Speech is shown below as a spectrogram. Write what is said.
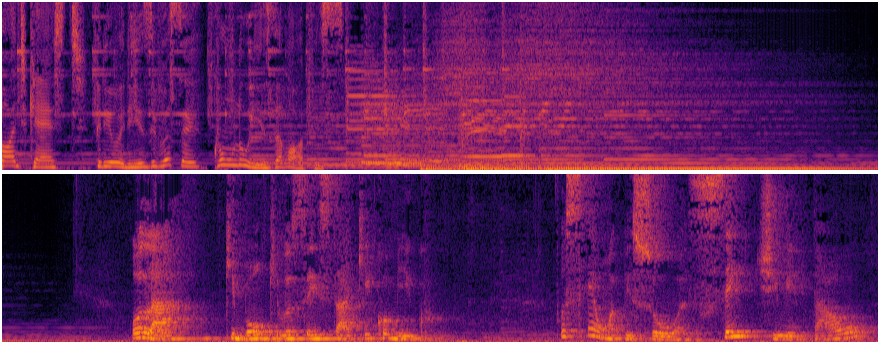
Podcast Priorize Você, com Luísa Lopes. Olá, que bom que você está aqui comigo. Você é uma pessoa sentimental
